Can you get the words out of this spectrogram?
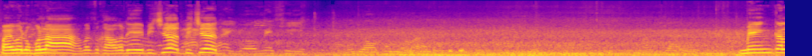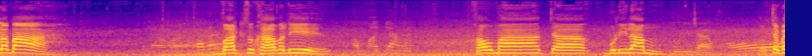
ไปวัดหลวงพลาวัดสุขาวดีพี่เชิดพี่เชิด เมงกะลาบา วัดสุขาวดีเขามาจากบุรีรัมย์จะไป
